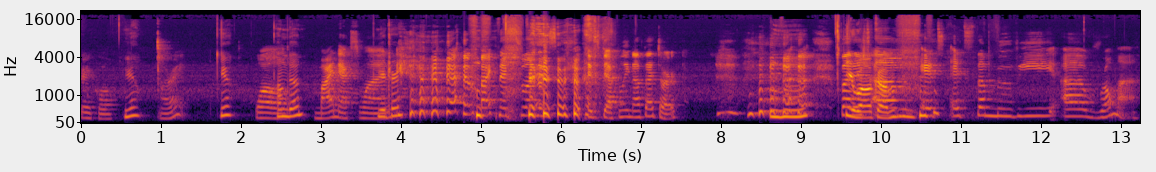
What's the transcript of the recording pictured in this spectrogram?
Very cool. Yeah, All right. yeah. Well, I'm done. My next one. Your turn. my next one is it's definitely not that dark. Mm-hmm. You're it's, welcome. um, it's it's the movie uh, Roma.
